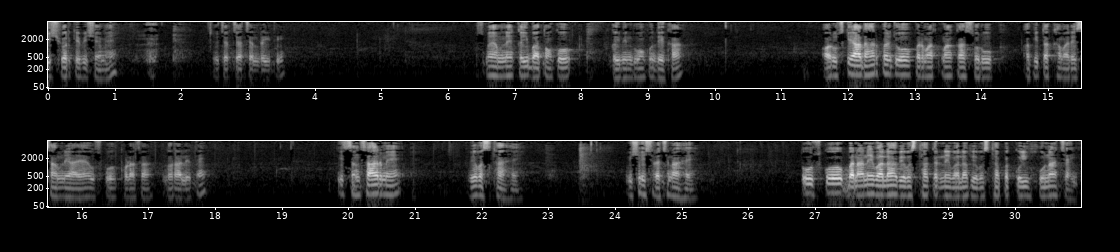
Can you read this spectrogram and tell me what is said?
ईश्वर के विषय में जो चर्चा चल रही थी, उसमें हमने कई बातों को, कई बिंदुओं को देखा और उसके आधार पर जो परमात्मा का स्वरूप अभी तक हमारे सामने आया है, उसको थोड़ा सा दोहरा लेते हैं। इस संसार में व्यवस्था है, विशेष रचना है तो उसको बनाने वाला, व्यवस्था करने वाला, व्यवस्थापक कोई होना चाहिए।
